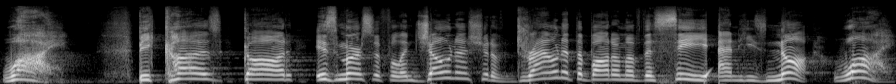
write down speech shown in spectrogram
Why? Because God is merciful. And Jonah should have drowned at the bottom of the sea, and he's not. Why?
